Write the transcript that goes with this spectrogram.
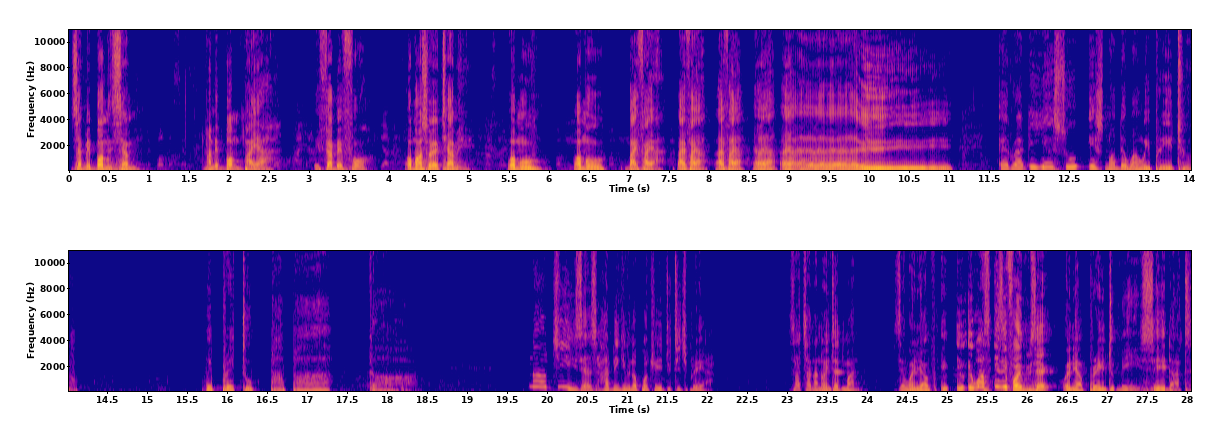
Say me bomb nsem. Na me bomb paya. If you before. Omo sorry tell me. Omo omo by fire, by fire, by fire. Eradi Yesu is not the one we pray to. We pray to Papa God. Now Jesus had been given opportunity to teach prayer. Such an anointed man. Said, when you have, it, it was easy for him to say, when you are praying to me, say that.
